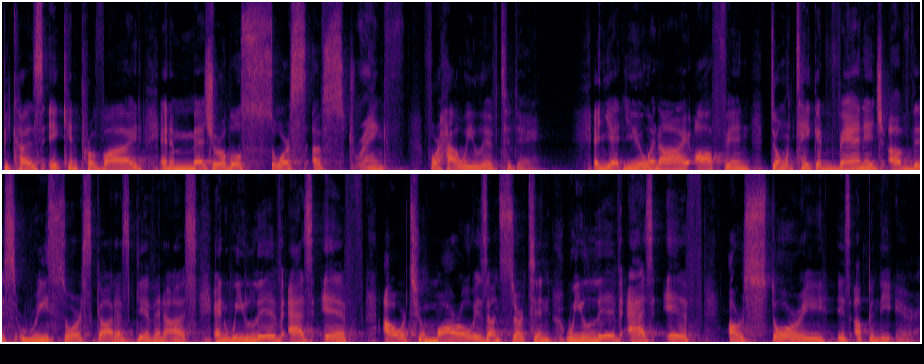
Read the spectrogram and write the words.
because it can provide an immeasurable source of strength for how we live today. And yet, you and I often don't take advantage of this resource God has given us, and we live as if our tomorrow is uncertain. We live as if our story is up in the air.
